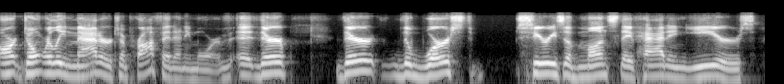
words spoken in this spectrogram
aren't don't really matter to profit anymore. Uh, They're they're the worst series of months they've had in years f-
